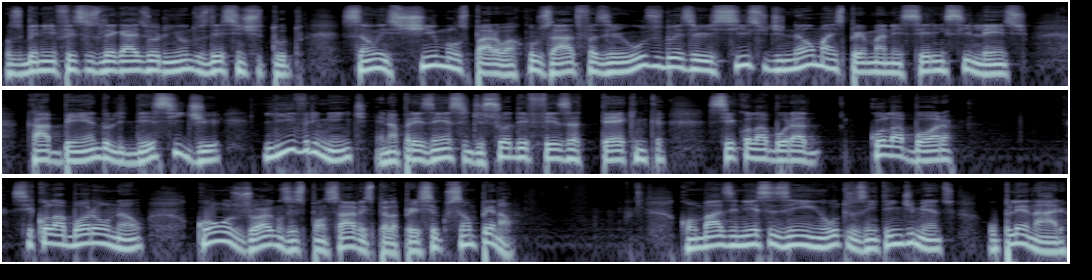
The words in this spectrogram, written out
Os benefícios legais oriundos desse instituto são estímulos para o acusado fazer uso do exercício de não mais permanecer em silêncio, cabendo-lhe decidir livremente e na presença de sua defesa técnica se colabora, colabora se colabora ou não com os órgãos responsáveis pela persecução penal. Com base nesses e em outros entendimentos, o plenário,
